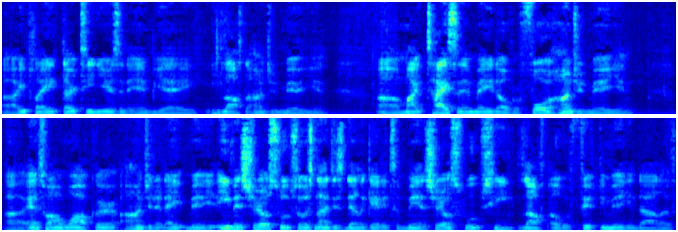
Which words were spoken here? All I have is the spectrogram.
Uh, he played 13 years in the NBA. He lost 100 million. Uh, Mike Tyson made over 400 million. Uh, Antoine Walker, 108 million. Even Sheryl Swoopes, so it's not just delegated to men. Sheryl Swoopes, she lost over 50 million dollars.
